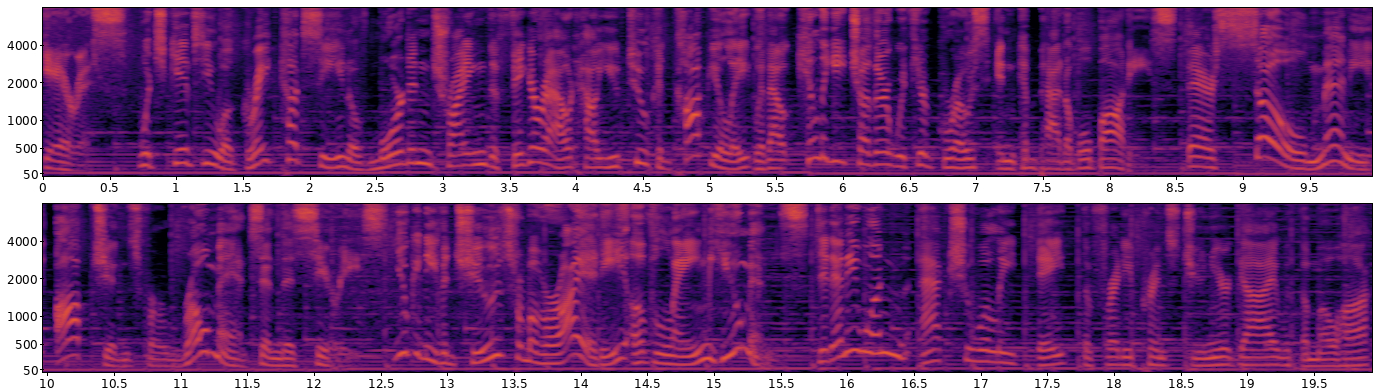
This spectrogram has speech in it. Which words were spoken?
Garrus, which gives you a great cutscene of Mordin trying to figure out how you two can copulate without killing each other with your gross, incompatible bodies. There's so many options for romance in this series. You can even choose from a variety of lame humans. Did anyone actually date the Freddie Prinze Jr. guy with the mohawk?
